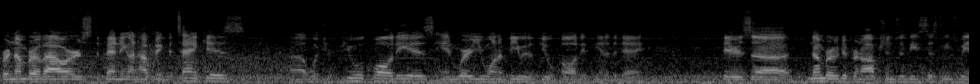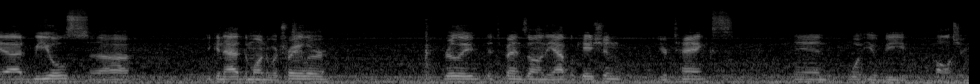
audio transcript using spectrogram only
for a number of hours depending on how big the tank is, uh, what your fuel quality is, and where you want to be with the fuel quality at the end of the day. There's a number of different options with these systems. We add wheels, uh, you can add them onto a trailer. Really, it depends on the application, your tanks, and what you'll be polishing.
